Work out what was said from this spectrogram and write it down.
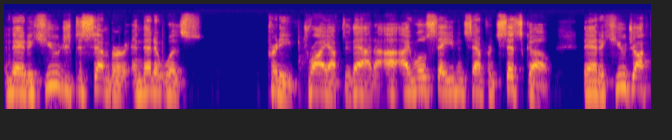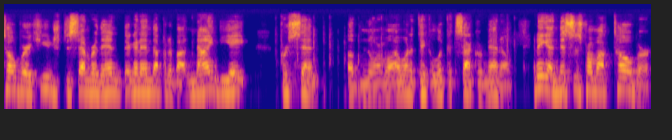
and they had a huge December, and then it was pretty dry after that. I, I will say, even San Francisco, they had a huge October, a huge December. Then they're going to end up at about 98% of normal. I want to take a look at Sacramento. And again, this is from October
